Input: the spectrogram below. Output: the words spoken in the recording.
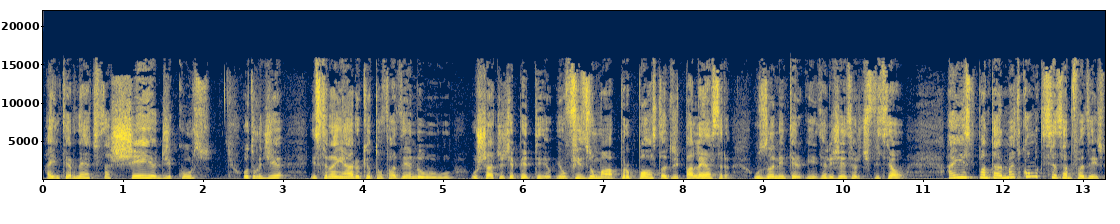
A internet está cheia de cursos. Outro dia estranharam que eu estou fazendo o, o chat GPT. Eu, eu, fiz uma proposta de palestra usando inteligência artificial. Aí espantaram, mas como que você sabe fazer isso?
